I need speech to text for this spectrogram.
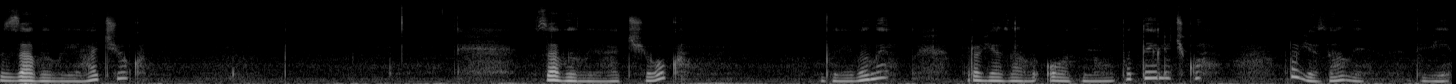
Завели гачок. Завели гачок, вивели, пров'язали одну петелечку, пров'язали дві.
